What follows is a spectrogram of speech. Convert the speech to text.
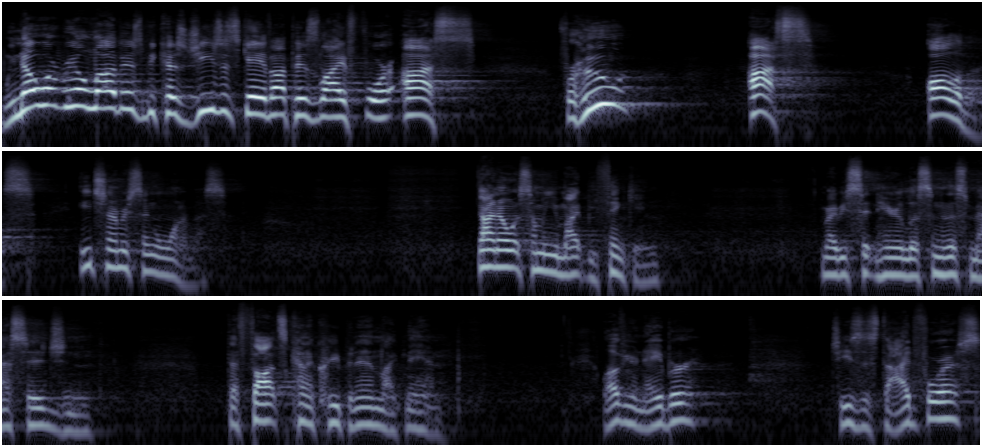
We know what real love is because Jesus gave up his life for us. For who? Us. All of us. Each and every single one of us. Now, I know what some of you might be thinking. You might be sitting here listening to this message, and the thought's kind of creeping in like, man, love your neighbor. Jesus died for us.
